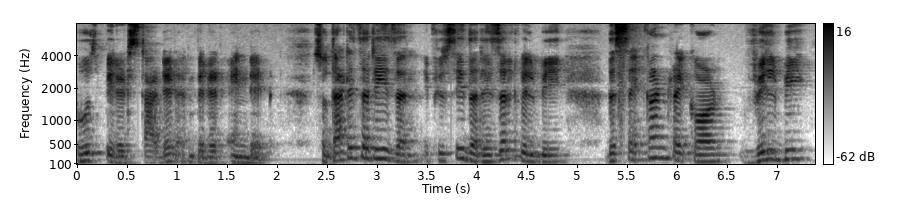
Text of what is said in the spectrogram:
whose period started and period ended. So that is the reason if you see the result will be the second record will be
